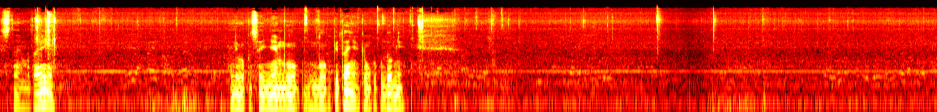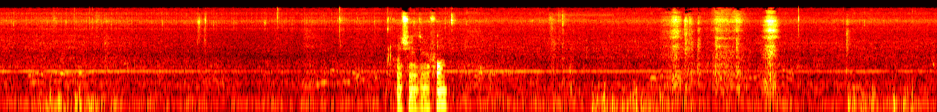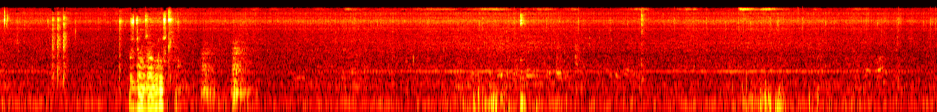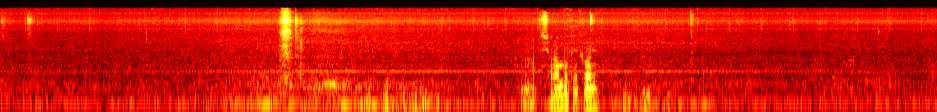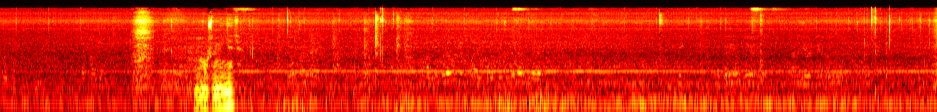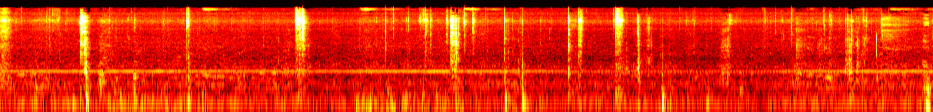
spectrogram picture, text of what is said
Ставим батарею. Либо подсоединяем к блоку питания, кому как удобнее. Включили телефон. Все работает вроде. Можно менять.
